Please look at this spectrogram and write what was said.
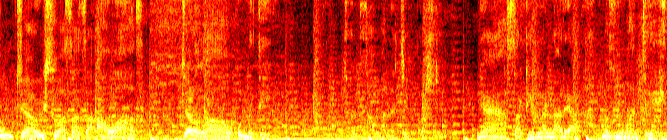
तुमच्या विश्वासाचा आवाज जळगाव उन्नती. जनसामान्याचे प्रश्न न्यायासाठी लढणाऱ्या मजलुमांचे हित.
